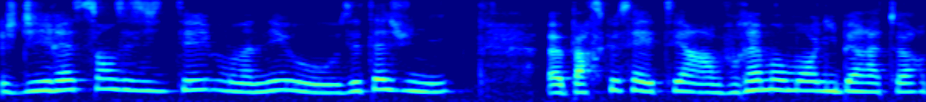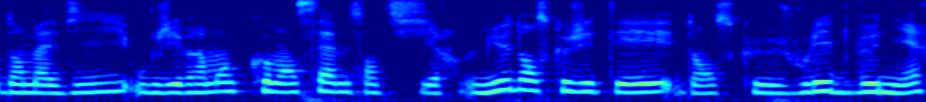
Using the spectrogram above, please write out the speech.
je dirais sans hésiter mon année aux États-Unis, parce que ça a été un vrai moment libérateur dans ma vie où j'ai vraiment commencé à me sentir mieux dans ce que j'étais, dans ce que je voulais devenir.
